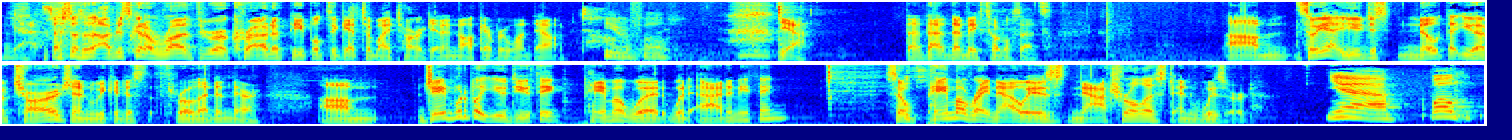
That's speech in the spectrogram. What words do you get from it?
That's just- I'm just gonna run through a crowd of people to get to my target and knock everyone down. Beautiful. Yeah, that that that makes total sense. Um, so yeah, you just note that you have charge, and we can just throw that in there. Um, Jayd, what about you? Do you think Pema would would add anything? So Pema right now is naturalist and wizard. Yeah. Well,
